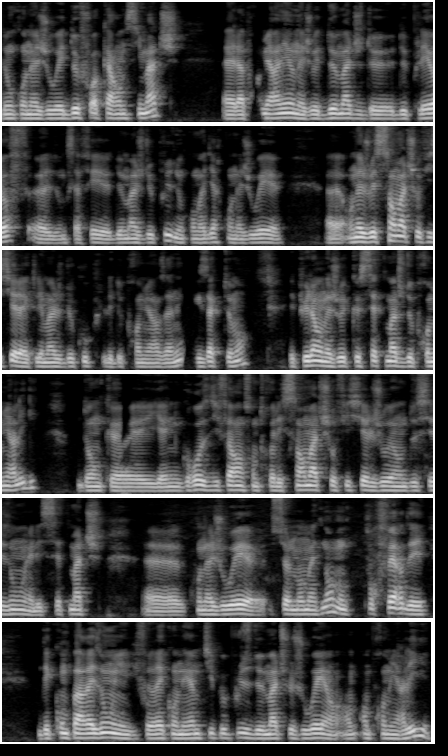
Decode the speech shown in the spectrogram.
donc on a joué deux fois 46 matchs. la première année, on a joué deux matchs de, de play-off, donc ça fait deux matchs de plus. Donc on va dire qu'on a joué on a joué 100 matchs officiels avec les matchs de coupe les deux premières années, exactement. Et puis là, on a joué que 7 matchs de première ligue. Donc il y a une grosse différence entre les 100 matchs officiels joués en deux saisons et les 7 matchs qu'on a joués seulement maintenant. Donc pour faire des, des comparaisons, il faudrait qu'on ait un petit peu plus de matchs joués en, en, première ligue.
